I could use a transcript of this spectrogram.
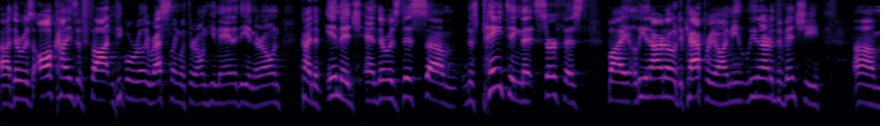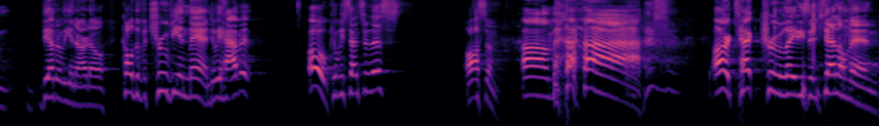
uh, there was all kinds of thought, and people were really wrestling with their own humanity and their own kind of image. And there was this, um, this painting that surfaced by Leonardo DiCaprio, I mean, Leonardo da Vinci, um, the other Leonardo, called The Vitruvian Man. Do we have it? Oh, can we censor this? Awesome. Um, our tech crew, ladies and gentlemen.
